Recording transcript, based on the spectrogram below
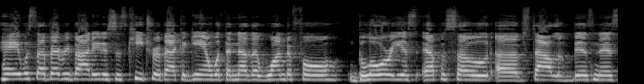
Hey, what's up, everybody? This is Keetra back again with another wonderful, glorious episode of Style of Business,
